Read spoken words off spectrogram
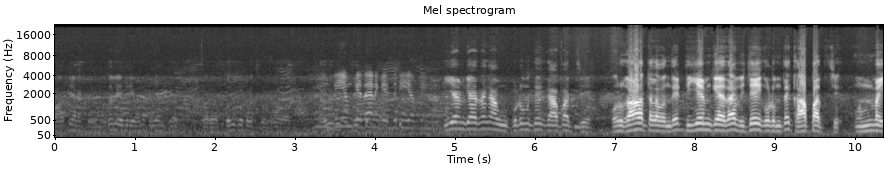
பார்த்து எனக்கு முதல் எதிரி வந்து டிஎம்கே ஒரு பொதுக்கூட்டத்தில் சொல்கிறாங்க டிஎம்கே தான் எனக்கு எதிரி டிஎம்கே தாங்க அவங்க குடும்பத்தையும் காப்பாத்துச்சு. ஒரு காலத்தில் வந்து டிஎம்கே தான் விஜய் குடும்பத்தை காப்பாத்துச்சு. உண்மை.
